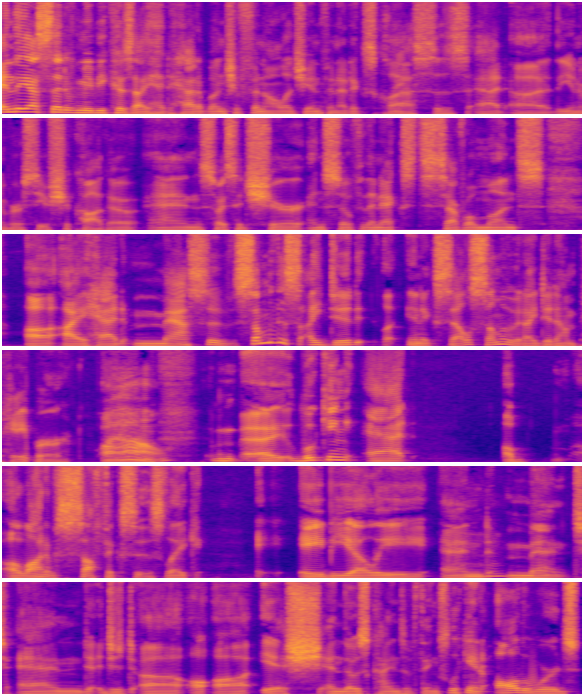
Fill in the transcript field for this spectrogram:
And they asked that of me because I had had a bunch of phonology and phonetics classes at uh, the University of Chicago. And so I said, sure. And so for the next several months, uh, I had massive, some of this I did in Excel, some of it I did on paper. Wow. Um, uh, looking at a, a lot of suffixes like ABLE and meant and just uh, uh, ish and those kinds of things, looking at all the words,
